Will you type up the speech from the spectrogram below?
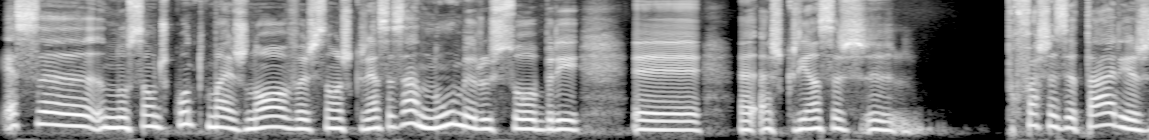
essa noção de quanto mais novas são as crianças, há números sobre eh, as crianças eh, faixas etárias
